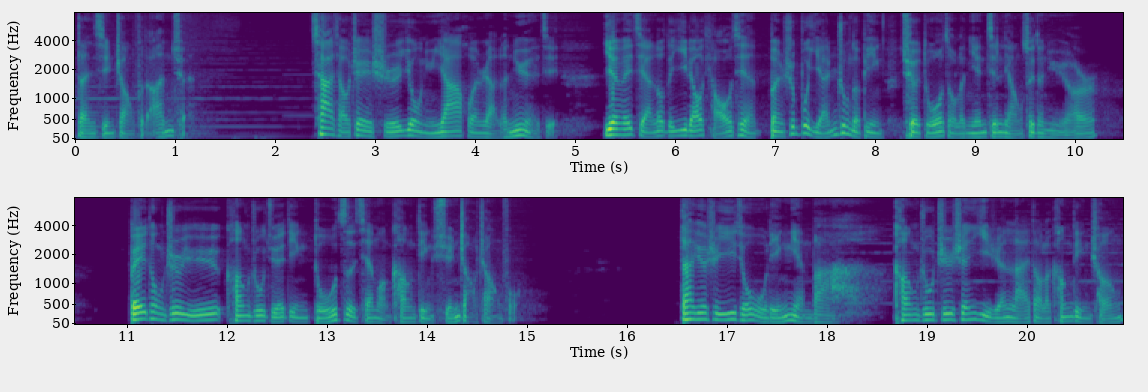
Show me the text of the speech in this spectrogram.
担心丈夫的安全。恰巧这时，幼女丫鬟染了疟疾。因为简陋的医疗条件，本是不严重的病，却夺走了年仅两岁的女儿。悲痛之余，康珠决定独自前往康定寻找丈夫。大约是一九五零年吧，康珠只身一人来到了康定城。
